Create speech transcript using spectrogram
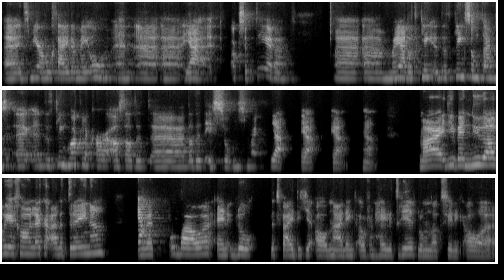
het is meer hoe ga je daarmee om en uh, ja, accepteren. maar ja, dat, klink, dat klinkt soms, dat klinkt makkelijker als dat het, dat het is soms. Maar... Ja, ja, ja, ja. Maar je bent nu wel weer gewoon lekker aan het trainen. Ja. Je bent opbouwen. En ik bedoel, het feit dat je al nadenkt over een hele triathlon, dat vind ik al uh,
